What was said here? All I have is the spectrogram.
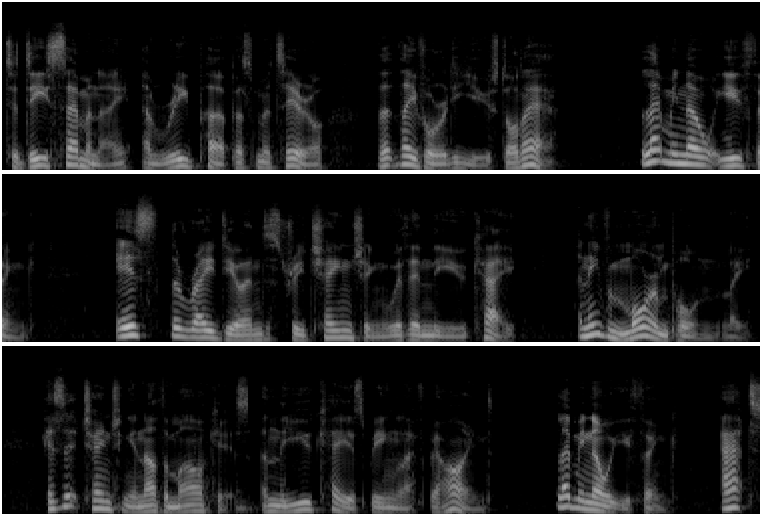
to disseminate and repurpose material that they've already used on air. Let me know what you think. Is the radio industry changing within the UK? And even more importantly, is it changing in other markets and the UK is being left behind? Let me know what you think at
